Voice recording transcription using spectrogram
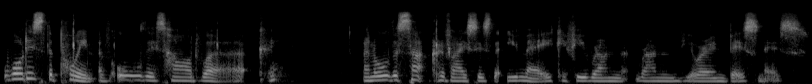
what is the point of all this hard work? And all the sacrifices that you make if you run run your own business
